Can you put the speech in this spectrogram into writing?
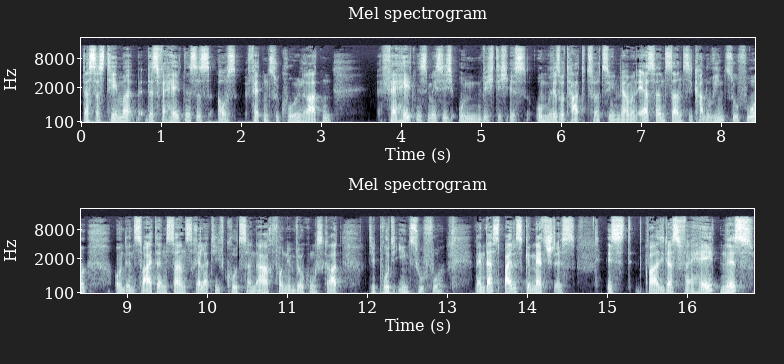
dass das Thema des Verhältnisses aus Fetten zu Kohlenhydraten verhältnismäßig unwichtig ist, um Resultate zu erzielen. Wir haben in erster Instanz die Kalorienzufuhr und in zweiter Instanz relativ kurz danach von dem Wirkungsgrad die Proteinzufuhr. Wenn das beides gematcht ist, ist quasi das Verhältnis,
